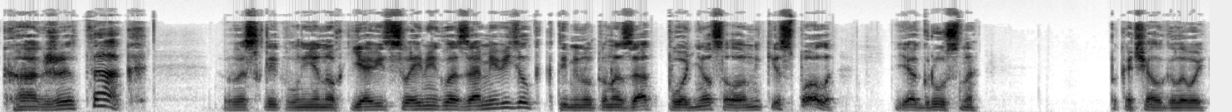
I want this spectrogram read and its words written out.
«Как же так?» — воскликнул Енох. «Я ведь своими глазами видел, как ты минуту назад поднял соломинки с пола». Я грустно покачал головой.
